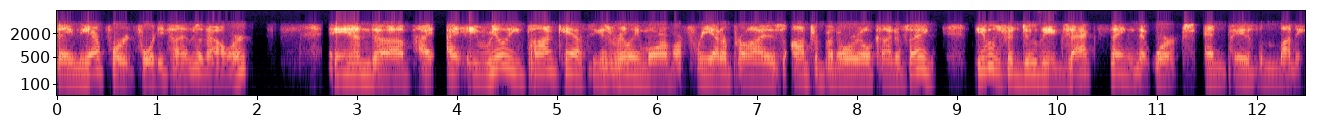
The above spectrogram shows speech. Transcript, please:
saying the F word 40 times an hour. And uh, I, I really, podcasting is really more of a free enterprise, entrepreneurial kind of thing. People should do the exact thing that works and pays them money.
